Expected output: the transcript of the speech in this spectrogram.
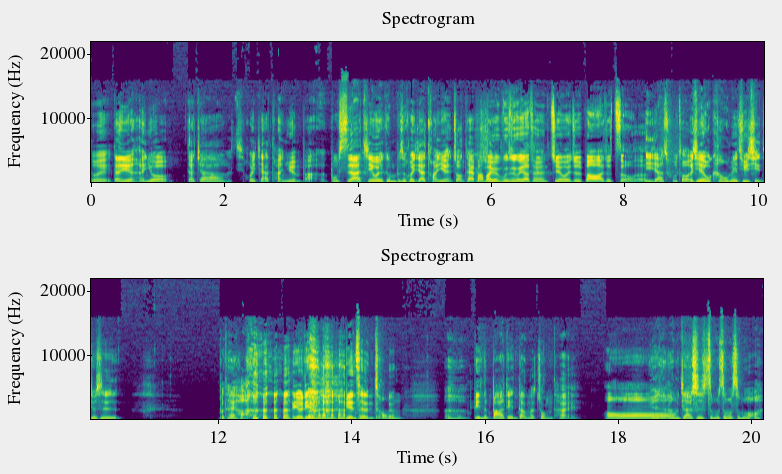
对，但也很有。大家回家团圆吧？不是啊，结尾根本不是回家团圆的状态。爸爸结尾不是回家团圆，结尾就是爸爸就走了，离家出走。而且我看后面剧情就是不太好，有点 变成从呃变成八点档的状态哦。原来他们家是什么什么什么哦？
